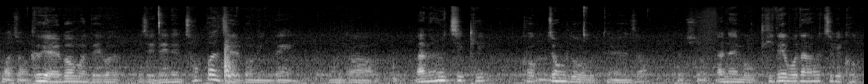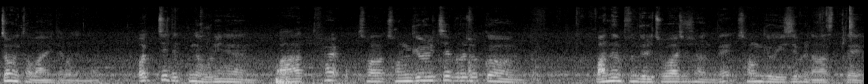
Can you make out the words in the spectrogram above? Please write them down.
맞아. 그 앨범은 내가 이제 내는 첫 번째 앨범인데 뭔가 나는 솔직히 걱정도 되면서 그렇지. 나는 뭐 기대보다는 솔직히 걱정이 더 많이 되거든요. 어찌됐든 우리는 맛 활, 저, 정규 1집으로 조금 많은 분들이 좋아해 주셨는데 정규 2집으로 나왔을 때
